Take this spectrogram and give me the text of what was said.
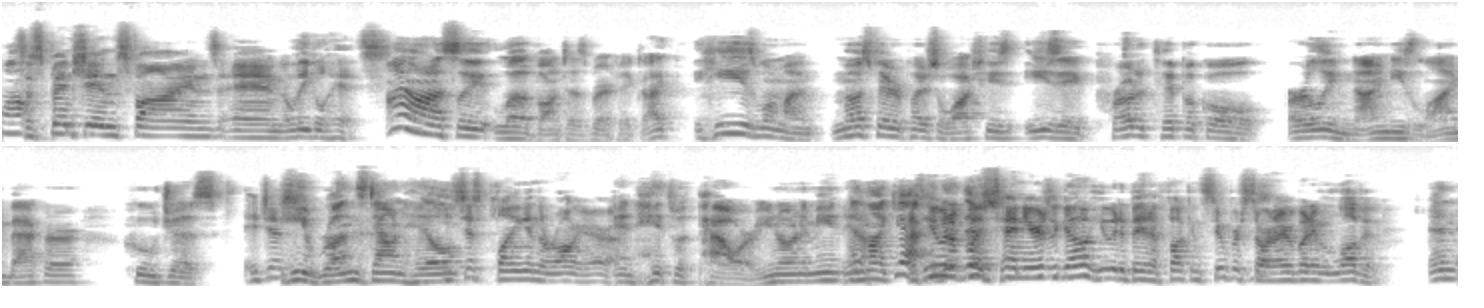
well suspensions, fines, and illegal hits. I honestly love Vontaze Burfict. I he is one of my most favorite players to watch. He's he's a prototypical early '90s linebacker who just He just he runs downhill he's just playing in the wrong era. and hits with power. You know what I mean? And like yeah, if he would have played ten years ago, he would have been a fucking superstar, and everybody would love him. and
